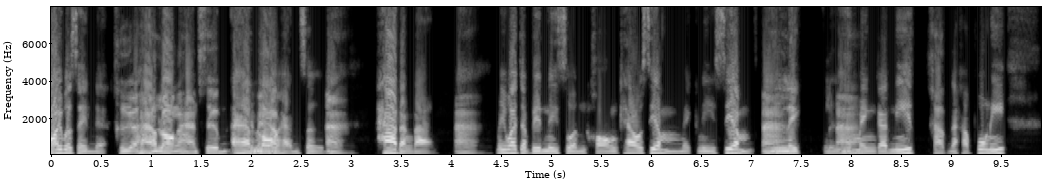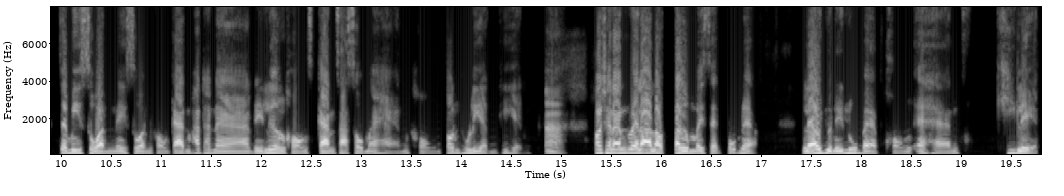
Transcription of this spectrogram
ร้อยเปอร์เซ็นเนี่ยคืออาหารรองอาหารเสริมอาหารใช่ไหมรองคบอาหารเสริมอ่าธาตุต่างอ่าๆไม่ว่าจะเป็นในส่วนของแคลเซียมแมกนีเซียมอ่าเหล็ก หรืออาแมงกานีสครับนะครับ พวกนี้จะมีส่วนในส่วนของการพัฒนาในเรื่องของการสะสมอาหารของต้นทุเรียนที่เห็นอ่าเพราะฉะนั้นเวลาเราเติมไปเสร็จปุ๊บเนี่ย แล้วอยู่ในรูปแบบของอาหารคีเลต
